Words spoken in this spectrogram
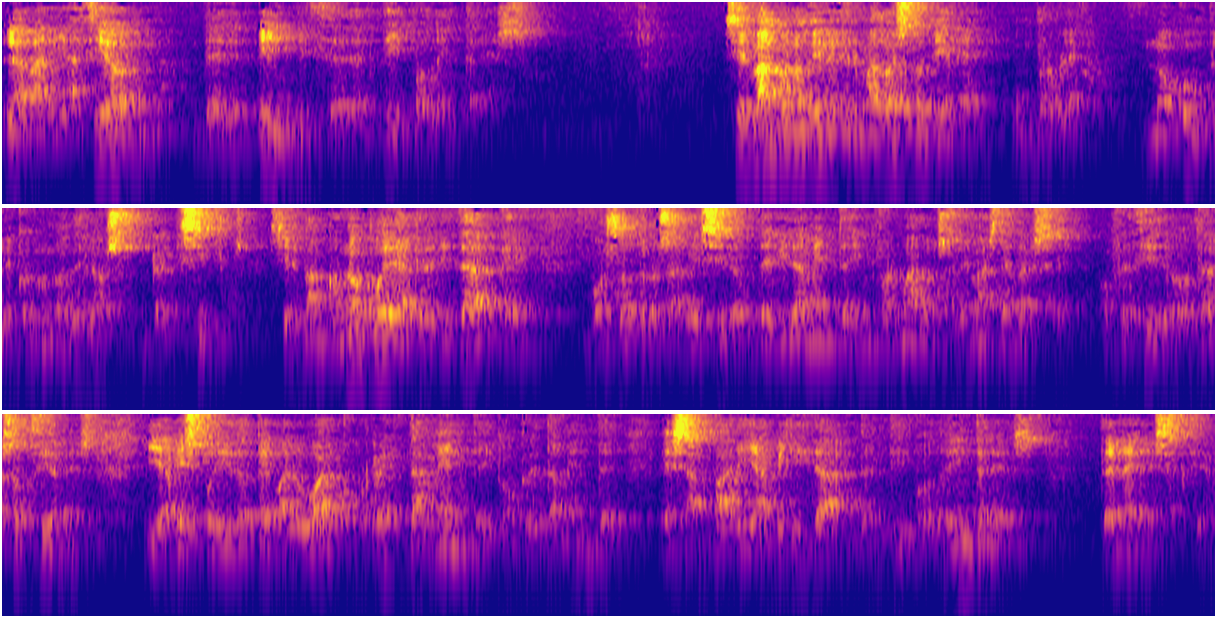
la variación del índice del tipo de interés. Si el banco no tiene firmado esto, tiene un problema. No cumple con uno de los requisitos si el banco no puede acreditar que vosotros habéis sido debidamente informados, además de haberse ofrecido otras opciones, y habéis podido evaluar correctamente y concretamente esa variabilidad del tipo de interés, tenéis acción.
